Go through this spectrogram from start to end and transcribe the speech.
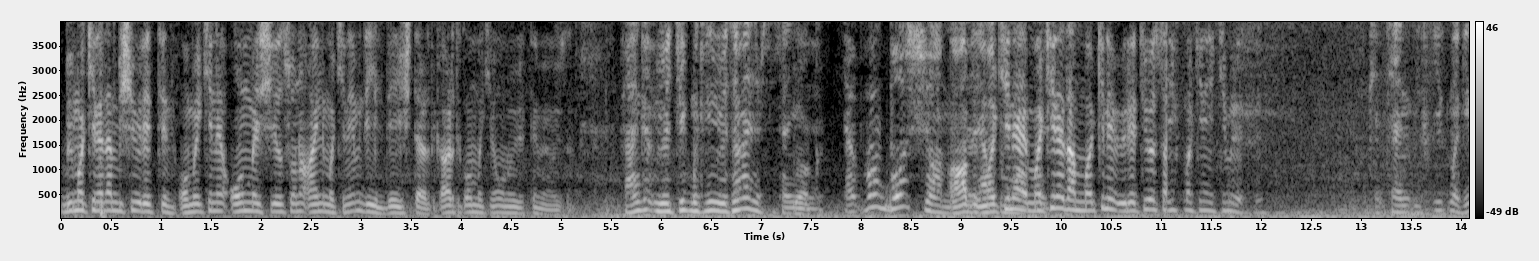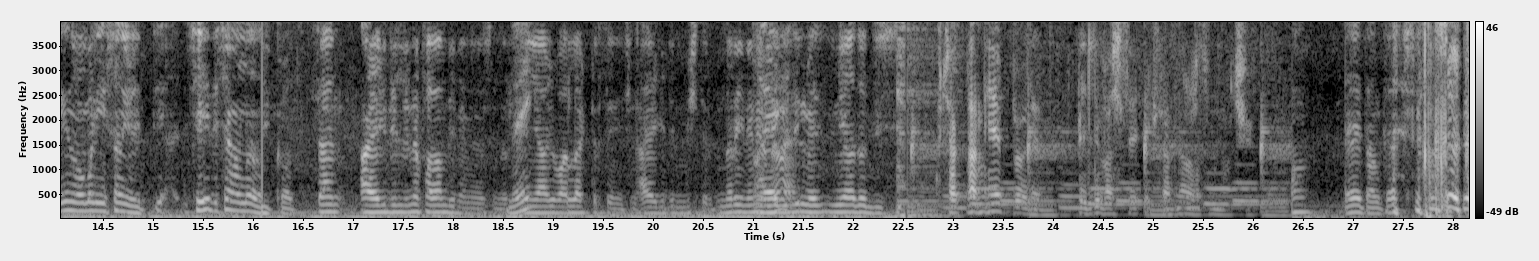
bir makineden bir şey ürettin. O makine 15 yıl sonra aynı makine mi değil değişti artık. Artık o makine onu üretemiyor o yüzden. Kanka üretecek makine üretemez misin sen Yok. yine? Ya bu boş şu an. mesela, Abi makine makineden makine üretiyorsa ilk makineyi kim üretti? Sen ilk, ilk makineyi normal insan üretti. Şeyi de sen anladın. İlk kod. Sen aya gidildiğine falan da inanıyorsundur. Ne? Dünya yuvarlaktır senin için. Aya gidilmiştir. Bunlara inanıyorsun Aya değil mi? gidilmedi dünyada düz. Uçaklar niye hep böyle belli başlı eksenler arasında uçuyor? Evet arkadaşlar şöyle.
